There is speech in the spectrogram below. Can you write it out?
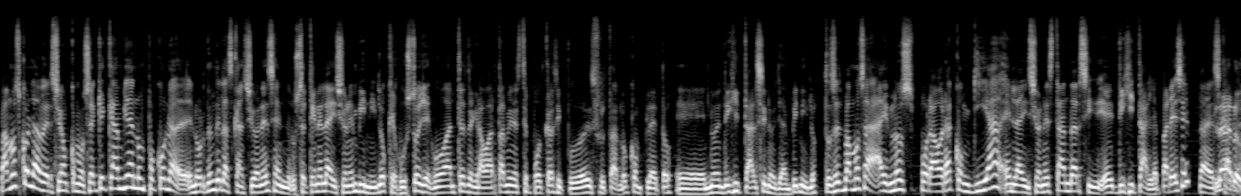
Vamos con la versión. Como sé que cambian un poco la, el orden de las canciones, en, usted tiene la edición en vinilo que justo llegó antes de grabar también este podcast y pudo disfrutarlo completo, eh, no en digital, sino ya en vinilo. Entonces vamos a irnos por ahora con guía en la edición estándar eh, digital, ¿le parece? claro,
